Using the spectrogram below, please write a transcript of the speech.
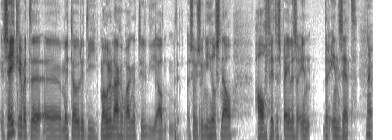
zeker met de methode die Molenaar gebruikt natuurlijk, die al sowieso niet heel snel halffitte spelers erin, erin zet. Nee.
